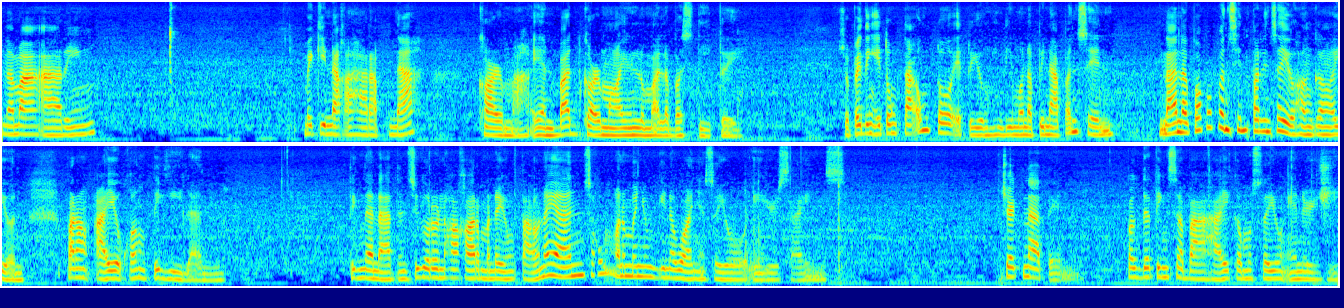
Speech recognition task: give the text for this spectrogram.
na maaaring may kinakaharap na karma. Ayan, bad karma ngayon lumalabas dito eh. So, pwedeng itong taong to, ito yung hindi mo na pinapansin, na nagpapapansin pa rin sa'yo hanggang ngayon, parang ayaw kang tigilan. Tingnan natin, siguro nakakarma na yung tao na yan, sa kung ano man yung ginawa niya sa'yo, air signs. Check natin. Pagdating sa bahay, kamusta yung energy?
